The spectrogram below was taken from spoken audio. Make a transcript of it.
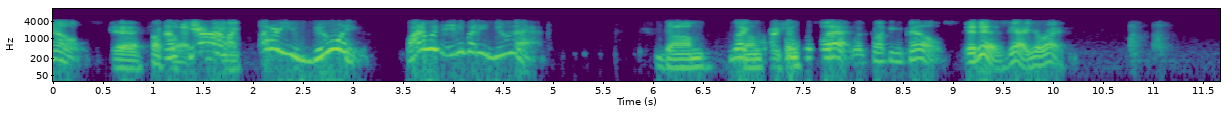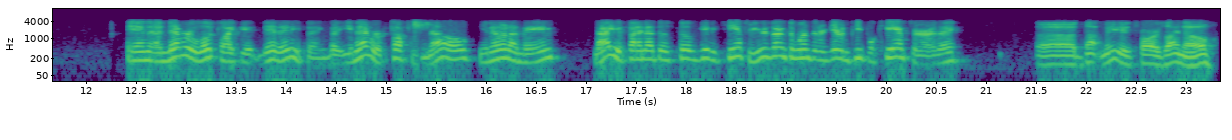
pills. Yeah, fuck I'm- that. yeah, I'm like, what are you doing? Why would anybody do that? dumb. Like dumb Russian roulette with fucking pills. It is. Yeah, you're right. And it never looked like it did anything, but you never fucking know. You know what I mean? Now you find out those pills give you cancer. Yours aren't the ones that are giving people cancer, are they? Uh, not me, as far as I know.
